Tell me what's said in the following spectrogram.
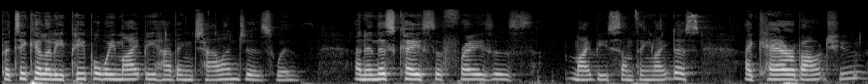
particularly people we might be having challenges with. And in this case, the phrases might be something like this I care about you,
